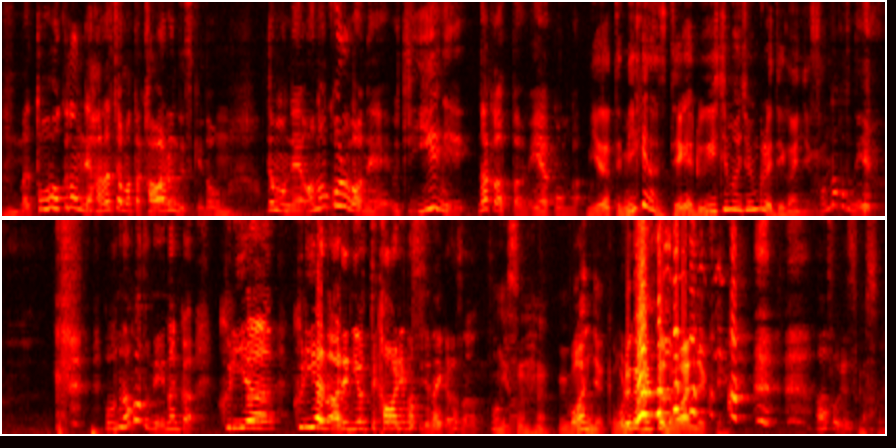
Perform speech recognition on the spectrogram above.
うん。まあ、東北なんで話はまた変わるんですけど、うん。でもねあの頃はねうち家になかったのエアコンが。いやだってミケなんてでかいルイージマンションぐらいでかいんだけど。そんなことねえよ そんなことねえなんかクリアクリアのあれによって変わりますじゃないからさそんな。いやそんなワンじゃけ俺が言ったのワンじゃけあそうですか。そう。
